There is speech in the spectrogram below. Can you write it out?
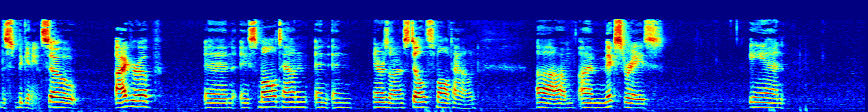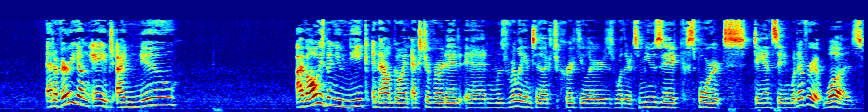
this beginning. So I grew up in a small town in, in, in Arizona, still a small town. Um, I'm mixed race, and at a very young age, I knew I've always been unique and outgoing, extroverted, and was really into extracurriculars, whether it's music, sports, dancing, whatever it was,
